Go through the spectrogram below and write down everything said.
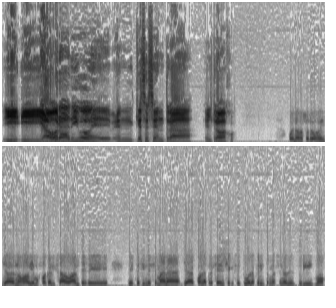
y, y ahora digo, eh, ¿en qué se centra el trabajo? Bueno, nosotros ya nos habíamos focalizado antes de de este fin de semana, ya con la presencia que se tuvo en la Feria Internacional del Turismo,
